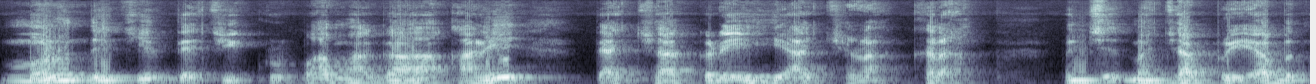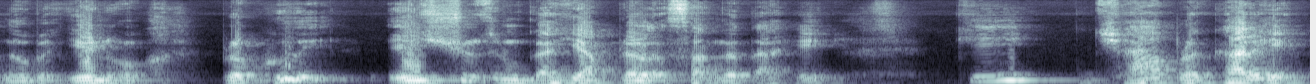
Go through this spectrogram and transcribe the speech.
म्हणून देखील त्याची कृपा मागा आणि त्याच्याकडे याचना करा. म्हणजे माझ्या प्रिया बंधू भगिनो प्रभू येशू जणू काही आपल्याला सांगत आहे की ज्या प्रकारे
